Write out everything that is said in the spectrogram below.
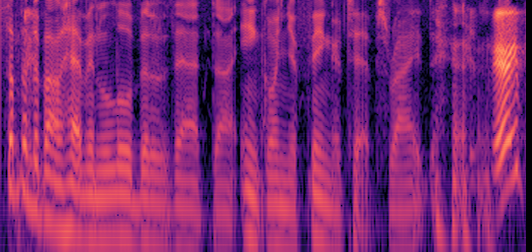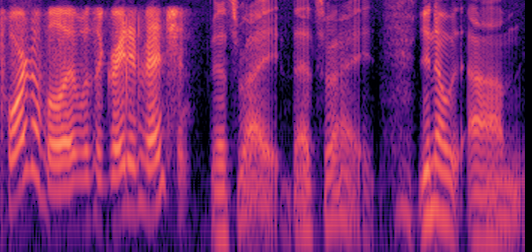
Something about having a little bit of that uh, ink on your fingertips, right? Very portable. It was a great invention. That's right. That's right. You know, um,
